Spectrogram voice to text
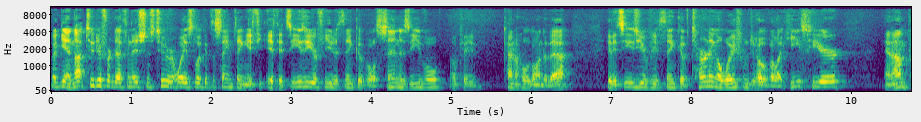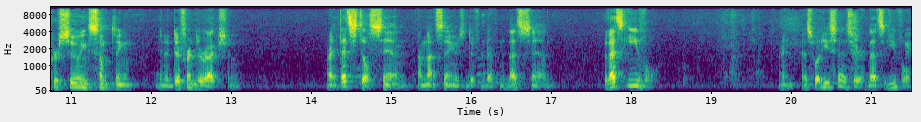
again, not two different definitions, two different ways to look at the same thing. If, if it's easier for you to think of, well, sin is evil, okay, kind of hold on to that. If it's easier for you to think of turning away from Jehovah, like he's here and I'm pursuing something in a different direction, right? That's still sin. I'm not saying it's a different definition. That's sin. But that's evil. Right? That's what he says here. That's evil.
